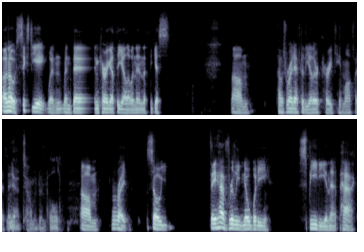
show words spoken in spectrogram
oh no 68 when when Ben Curry got the yellow and then I think it's um that was right after the other Curry came off I think yeah, Tom had been pulled. um, right. So they have really nobody speedy in that pack,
